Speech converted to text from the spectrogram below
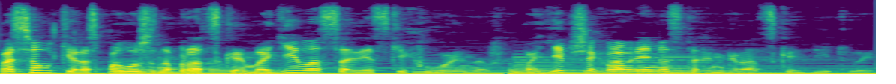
Поселке расположена братская могила советских воинов, погибших во время Сталинградской битвы.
